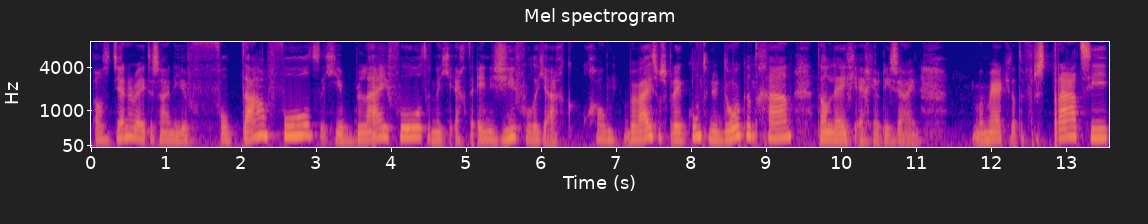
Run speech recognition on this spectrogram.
als generator zijn je voldaan voelt, dat je je blij voelt en dat je echt de energie voelt, dat je eigenlijk gewoon bij wijze van spreken continu door kunt gaan, dan leef je echt jouw design. Maar merk je dat de frustratie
